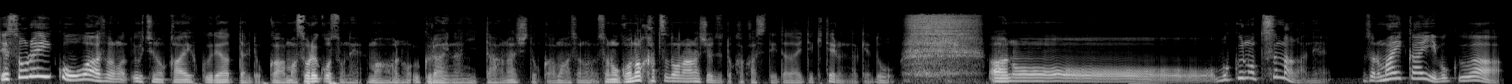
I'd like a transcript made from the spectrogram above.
で、それ以降は、その、うちの回復であったりとか、まあ、それこそね、まあ、あの、ウクライナに行った話とか、まあ、その、その後の活動の話をずっと書かせていただいてきてるんだけど、あのー、僕の妻がね、その、毎回僕は、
